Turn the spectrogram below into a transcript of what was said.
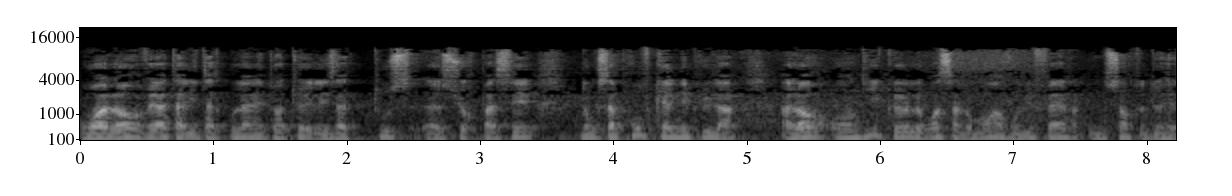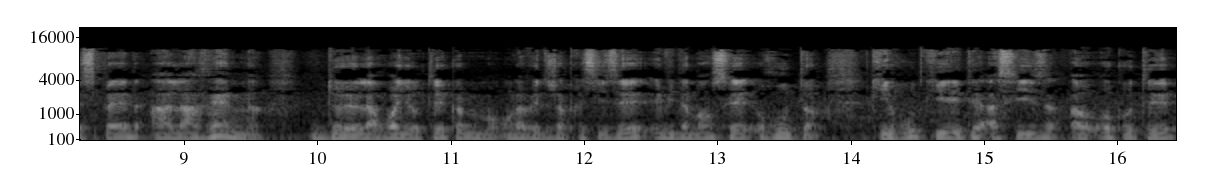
ou alors Veat et toi tu les as tous euh, surpassés. Donc ça prouve qu'elle n'est plus là. Alors on dit que le roi Salomon a voulu faire une sorte de respect à la reine de la royauté, comme on l'avait déjà précisé. Évidemment, c'est Ruth, qui Ruth qui était assise euh, aux côtés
